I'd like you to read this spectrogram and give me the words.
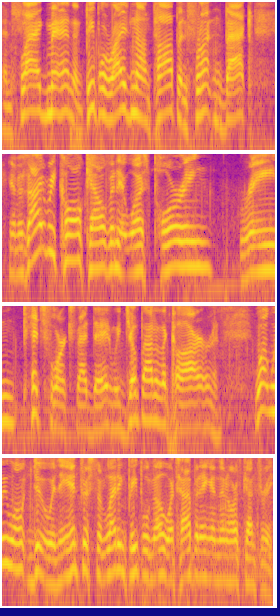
and flagmen and people riding on top and front and back. And as I recall, Calvin, it was pouring rain, pitchforks that day, and we jump out of the car. And what we won't do in the interest of letting people know what's happening in the North Country.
